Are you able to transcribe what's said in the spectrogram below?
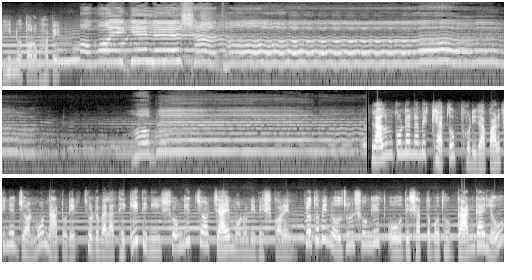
ভিন্নতরভাবে। গেলে লালন কন্যা নামে খ্যাত ফরিদা পারভিনের জন্ম নাটোরে ছোটবেলা থেকেই তিনি সংগীত চর্চায় মনোনিবেশ করেন। প্রথমে নজরুল সংগীত ও দেশাত্মবোধক গান গাইলেও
